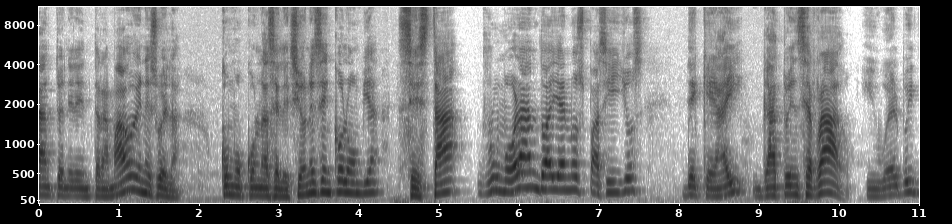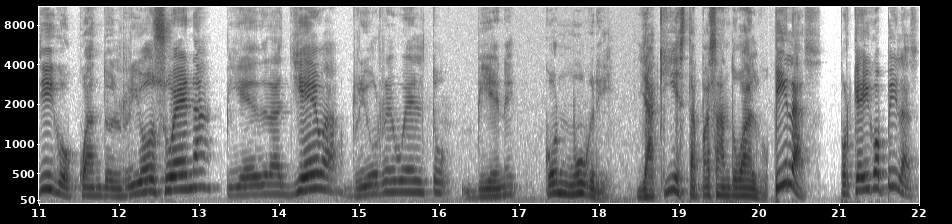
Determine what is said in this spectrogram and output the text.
tanto en el entramado de Venezuela como con las elecciones en Colombia, se está rumorando allá en los pasillos de que hay gato encerrado. Y vuelvo y digo, cuando el río suena, piedra lleva, río revuelto, viene con mugre. Y aquí está pasando algo. Pilas. ¿Por qué digo pilas?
